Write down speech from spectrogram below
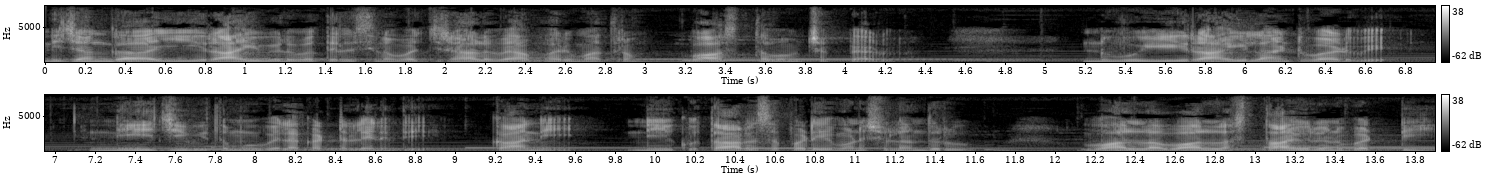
నిజంగా ఈ రాయి విలువ తెలిసిన వజ్రాల వ్యాపారి మాత్రం వాస్తవం చెప్పాడు. నువ్వు ఈ రాయి లాంటి వాడివే. నీ జీవితము వెలకట్టలేనిది. కానీ నీకు తారసపడే మనుషులందరూ వాళ్ళ వాళ్ళ స్థాయిలను బట్టి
